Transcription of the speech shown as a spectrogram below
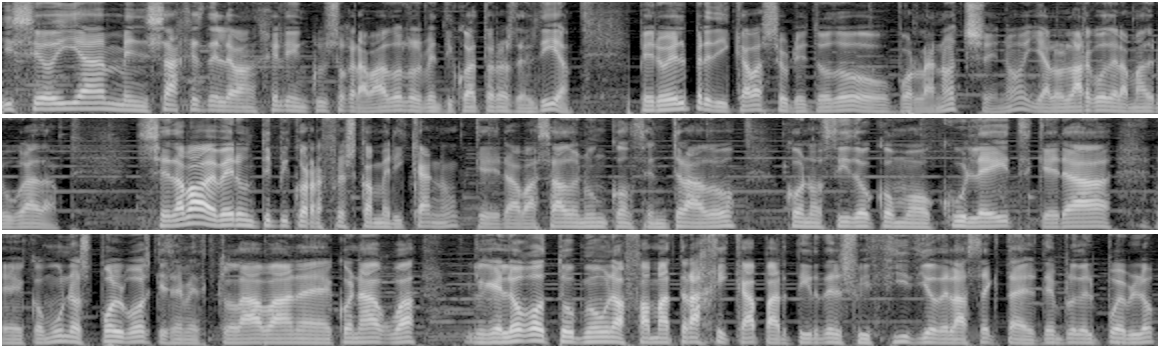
y se oían mensajes del Evangelio incluso grabados los 24 horas del día. Pero él predicaba sobre todo por la noche ¿no? y a lo largo de la madrugada. Se daba a beber un típico refresco americano que era basado en un concentrado conocido como Kool-Aid, que era eh, como unos polvos que se mezclaban eh, con agua, que luego tuvo una fama trágica a partir del suicidio de la secta del Templo del Pueblo,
